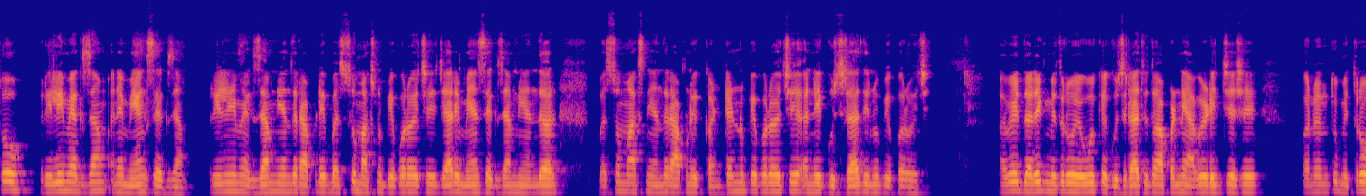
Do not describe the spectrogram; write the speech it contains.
તો પ્રિલિમ એક્ઝામ અને મેન્સ એક્ઝામ પ્રિલિમ એક્ઝામની અંદર આપણે બસો માર્ક્સનું પેપર હોય છે, જ્યારે મેન્સ એક્ઝામની અંદર બસો માર્ક્સની અંદર આપણું એક કન્ટેન્ટનું પેપર હોય છે અને એક ગુજરાતીનું પેપર હોય છે. હવે દરેક મિત્રો એવું કે ગુજરાતી તો આપણને આવડી જ જશે, પરંતુ મિત્રો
